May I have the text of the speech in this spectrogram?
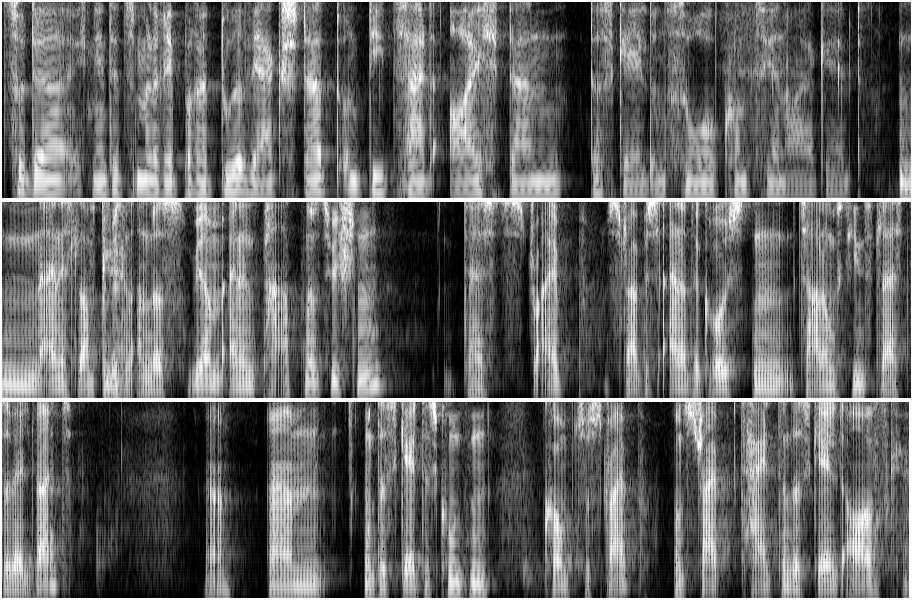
zu der, ich nenne jetzt mal Reparaturwerkstatt und die zahlt euch dann das Geld und so kommt sie an euer Geld. Nein, es läuft okay. ein bisschen anders. Wir haben einen Partner dazwischen, der heißt Stripe. Stripe ist einer der größten Zahlungsdienstleister weltweit. Ja, ähm, und das Geld des Kunden kommt zu Stripe und Stripe teilt dann das Geld auf okay.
